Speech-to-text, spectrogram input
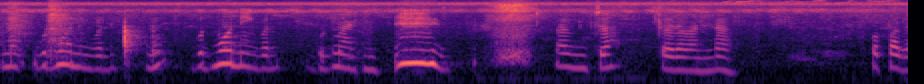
ಅಮ್ಮ ಗುಡ್ ಮಾರ್ನಿಂಗ್ ಒಲ್ಲಿ ಗುಡ್ ಮಾರ್ನಿಂಗ್ ಒಲ್ಲಿ ಗುಡ್ ಮಾರ್ನಿಂಗ್ ಅಂಚ. ತದ ಪಂಡ. ಪಪ್ಪಾಗ್ಲ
